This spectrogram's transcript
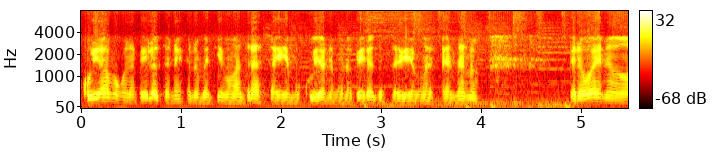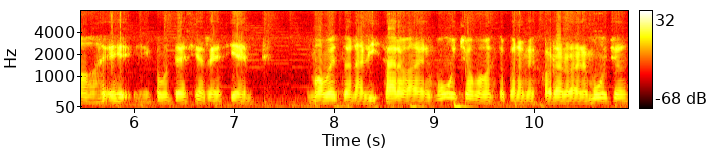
cuidábamos con la pelota, no es que nos metíamos atrás, sabíamos cuidarnos con la pelota, sabíamos defendernos. Pero bueno, eh, eh, como te decía recién, momento de analizar va a haber mucho, momento para mejorar va a haber mucho.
